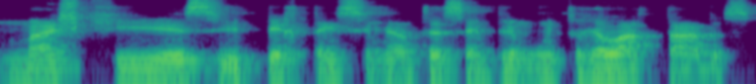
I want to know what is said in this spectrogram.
mas que esse pertencimento é sempre muito relatado. Assim.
